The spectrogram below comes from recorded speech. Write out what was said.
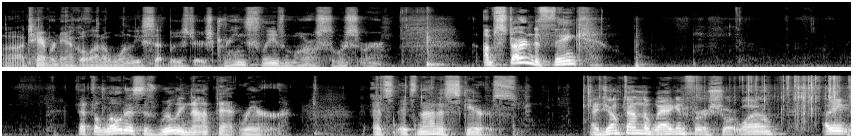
uh, Tabernacle out of one of these set boosters. Greensleeves Maro-Sorcerer. I'm starting to think that the Lotus is really not that rare. It's, it's not as scarce. I jumped on the wagon for a short while. I mean,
